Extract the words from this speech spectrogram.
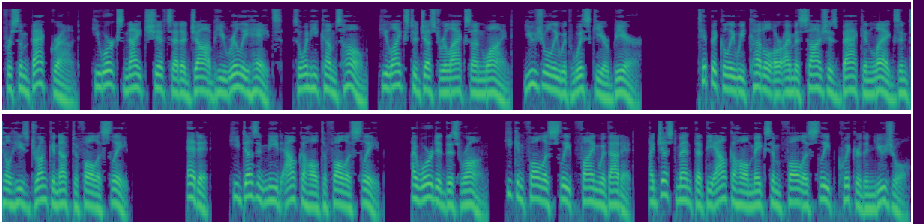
for some background, he works night shifts at a job he really hates, so when he comes home, he likes to just relax unwind, usually with whiskey or beer. Typically we cuddle or I massage his back and legs until he's drunk enough to fall asleep. Edit. He doesn't need alcohol to fall asleep. I worded this wrong. He can fall asleep fine without it. I just meant that the alcohol makes him fall asleep quicker than usual.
